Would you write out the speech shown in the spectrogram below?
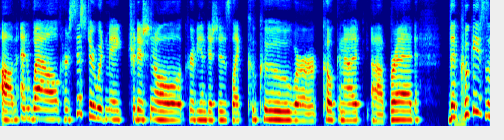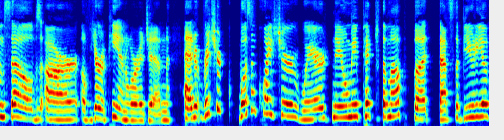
Um, and while her sister would make traditional Caribbean dishes like cou-cou or coconut uh, bread, the cookies themselves are of European origin. And Richard wasn't quite sure where Naomi picked them up, but that's the beauty of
